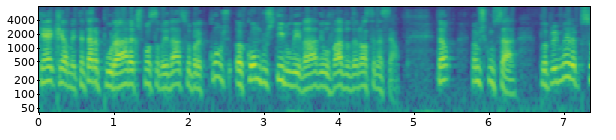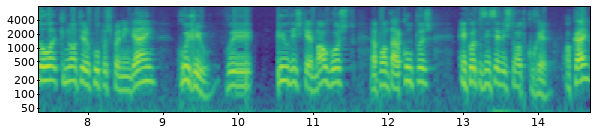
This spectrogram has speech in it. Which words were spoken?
quem é que realmente tentar apurar a responsabilidade sobre a combustibilidade elevada da nossa nação. Então, vamos começar pela primeira pessoa que não tira culpas para ninguém, Rui Rio. Rui Rio diz que é mau gosto apontar culpas enquanto os incêndios estão a decorrer, ok?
